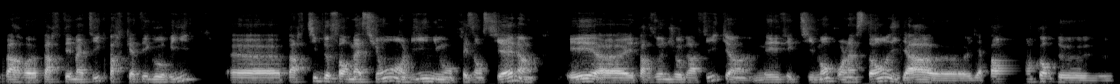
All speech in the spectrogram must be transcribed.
par, par thématique, par catégorie, par type de formation, en ligne ou en présentiel. Euh, et, par zone géographique. Mais effectivement, pour l'instant, il n'y a, euh, a, pas encore de,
